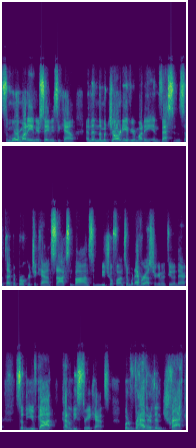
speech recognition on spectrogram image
some more money in your savings account, and then the majority of your money invested in some type of brokerage account, stocks and bonds and mutual funds and whatever else you're going to do in there. So that you've got kind of these three accounts. But rather than track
